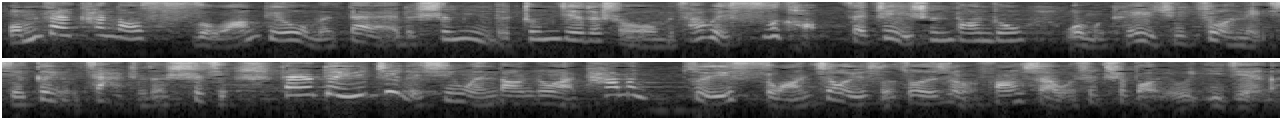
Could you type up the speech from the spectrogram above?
我们在看到死亡给我们带来的生命的终结的时候，我们才会思考，在这一生当中，我们可以去做哪些更有价值的事情。但是对于这个新闻当中啊，他们对于死亡教育所做的这种方式啊，我是持保留意见的，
